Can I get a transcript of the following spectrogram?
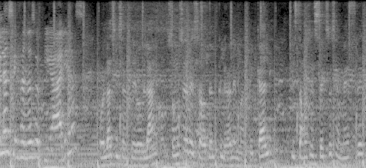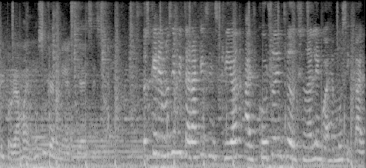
Hola, soy Hanna Sofía Arias. Hola, soy Santiago Blanco. Somos egresados del Colegio Alemán de Cali y estamos en sexto semestre del programa de música de la Universidad de Cesar. Los queremos invitar a que se inscriban al curso de Introducción al Lenguaje Musical,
